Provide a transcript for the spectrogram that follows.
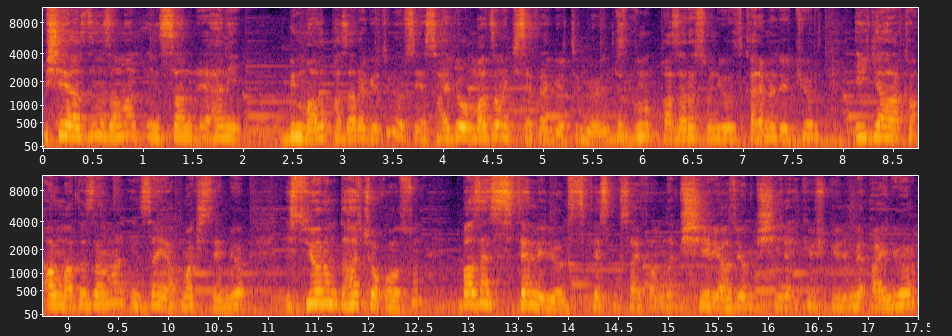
Bir şey yazdığın zaman insan e, hani bir malı pazara götürüyorsa ya sahibi olmadığı zaman iki sefer götürmüyor. Biz bunu pazara sunuyoruz, kaleme döküyoruz. İlgi alaka almadığı zaman insan yapmak istemiyor. İstiyorum daha çok olsun. Bazen sistem ediyorum. Facebook sayfamda bir şiir yazıyorum. Bir şiire 2-3 günümü ayırıyorum.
